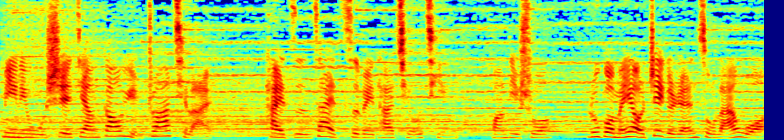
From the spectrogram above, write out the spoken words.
命令武士将高允抓起来。太子再次为他求情。皇帝说：“如果没有这个人阻拦我，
